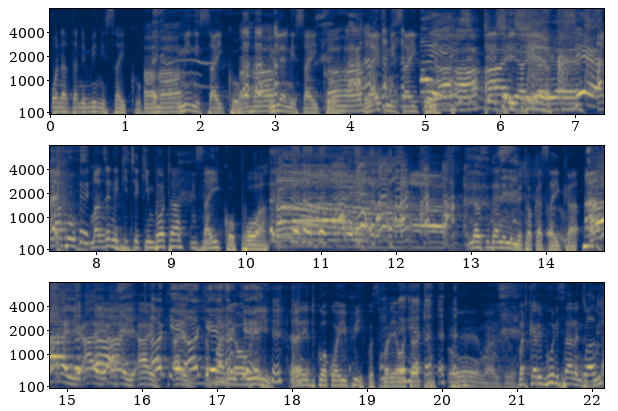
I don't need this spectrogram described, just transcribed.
wanadhani mi ni psycho. Mi ni psycho. Yule ni psycho. Life ni psycho. Alafu manze nikicheki mbota mhm. psycho poa. Na usidhani nimetoka saika ya wawili. Yani kwa ip kwa safari ya watatu. Eh, But karibuni sana ndugu.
